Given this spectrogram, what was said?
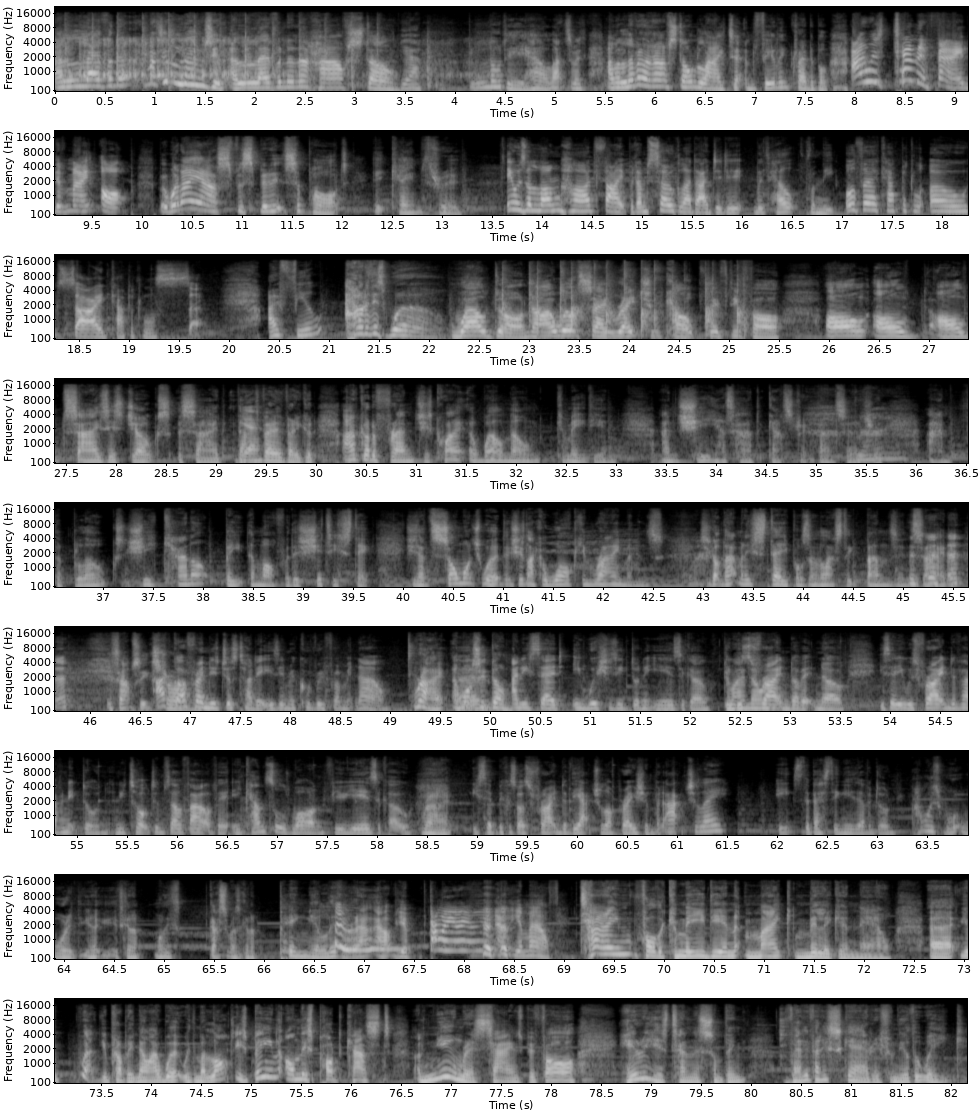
11 and, imagine losing 11 and a half stone. Yeah. Bloody hell, that's amazing. I'm 11 and a half stone lighter and feel incredible. I was terrified of my op, but when I asked for spirit support, it came through. It was a long, hard fight, but I'm so glad I did it with help from the other capital O side capital S. I feel out of this world. Well done. Now I will say, Rachel Cope, 54. All, all, all sizes jokes aside, that's Yeah. very, very good. I've got a friend. She's quite a well-known comedian, and she has had gastric band surgery. And the blokes, she cannot beat them off with a shitty stick. She's had so much work that she's like a walking Ryman's. She's got that many staples and elastic bands inside. It's absolutely I've got a friend who's just had it. He's in recovery from it now. Right, and what's Um, it done? And he said he wishes he'd done it years ago. Do he I was know- frightened of it. No, he said he was frightened of having it done, and he talked himself out of it. He cancelled one a few years ago. Right. He said because I was frightened of the actual operation, but actually, it's the best thing he's ever done. I was wo- worried, you know, it's gonna one of these gas is gonna ping your liver out, out of your out your mouth. Time for the comedian Mike Milligan now. Uh, you, well, you probably know I work with him a lot. He's been on this podcast numerous times before. Here he is telling us something very, very scary from the other week.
